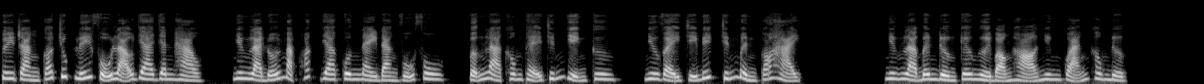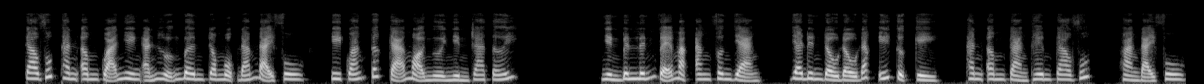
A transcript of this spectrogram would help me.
Tuy rằng có chút lý phủ lão gia danh hào, nhưng là đối mặt hoắc gia quân này đàn vũ phu, vẫn là không thể chính diện cương, như vậy chỉ biết chính mình có hại. Nhưng là bên đường kêu người bọn họ nhưng quản không được. Cao vút thanh âm quả nhiên ảnh hưởng bên trong một đám đại phu, y quán tất cả mọi người nhìn ra tới. Nhìn binh lính vẻ mặt ăn phân dạng, gia đình đầu đầu đắc ý cực kỳ, thanh âm càng thêm cao vút, hoàng đại phu,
